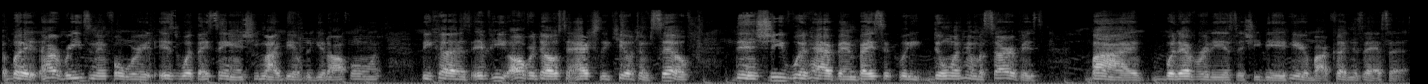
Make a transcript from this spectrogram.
but her reasoning for it is what they saying she might be able to get off on, because if he overdosed and actually killed himself, then she would have been basically doing him a service by whatever it is that she did here by cutting his ass up.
